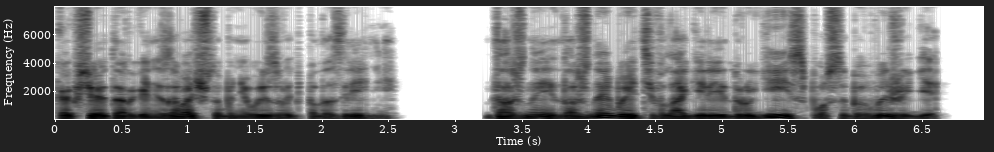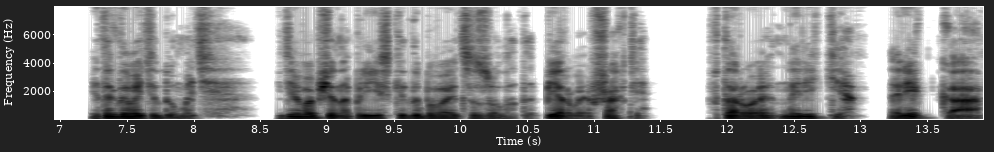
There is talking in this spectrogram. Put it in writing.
как все это организовать, чтобы не вызвать подозрений? Должны, должны быть в лагере и другие способы выжиги. И так давайте думать, где вообще на прииске добывается золото? Первое — в шахте. Второе — на реке. Река.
